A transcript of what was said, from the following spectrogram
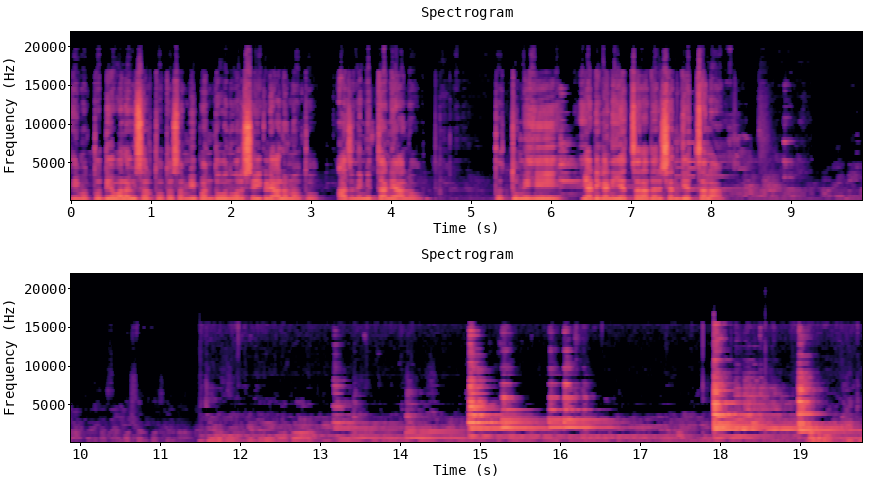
की मग तो देवाला विसरतो. तसं मी पण दोन वर्ष इकडे आलो नव्हतो. आज निमित्ताने आलो. तर तुम्हीही या ठिकाणी येत चला दर्शन घेत चला. जय हो केदरे माता की जय हो केदरे माता की जय हो केदरे माता की जय हो माता की जय हो झालं भाऊ? घेतो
